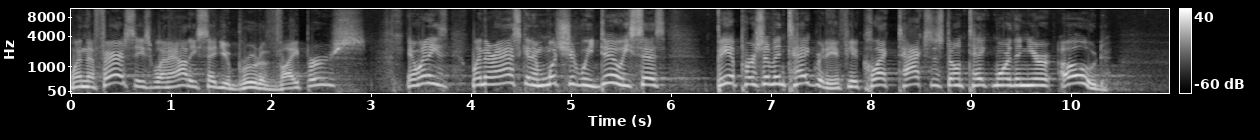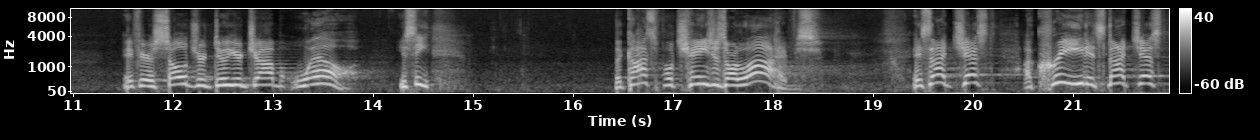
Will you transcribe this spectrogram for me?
When the Pharisees went out, he said, You brood of vipers. And when, he's, when they're asking him, What should we do? He says, Be a person of integrity. If you collect taxes, don't take more than you're owed. If you're a soldier, do your job well. You see, the gospel changes our lives. It's not just a creed, it's not just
